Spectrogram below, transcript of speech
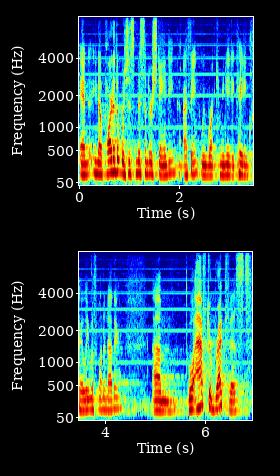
And, you know, part of it was just misunderstanding, I think. We weren't communicating clearly with one another. Um, well, after breakfast,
